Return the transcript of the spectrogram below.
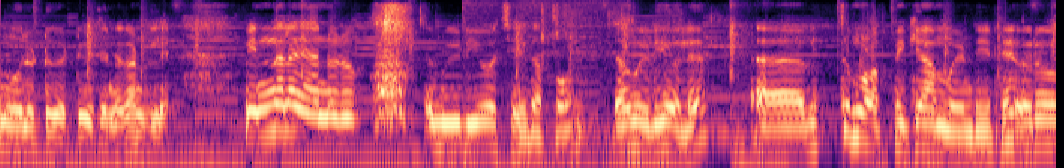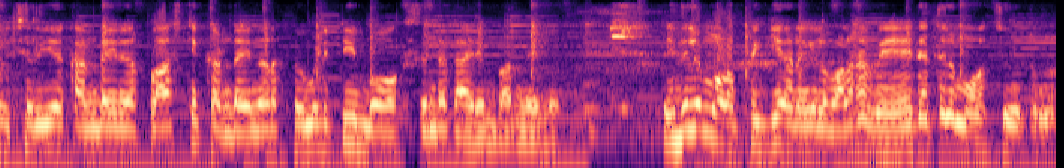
നൂലിട്ട് കെട്ടി വെച്ചിട്ടുണ്ട് കണ്ടില്ലേ? ഇന്നലെ ഞാനൊരു വീഡിയോ ചെയ്തപ്പോൾ ആ വീഡിയോയിൽ വിത്ത് മുളപ്പിക്കാൻ വേണ്ടിയിട്ട് ഒരു ചെറിയ കണ്ടെയ്നർ പ്ലാസ്റ്റിക് കണ്ടെയ്നർ ഹ്യൂമിഡിറ്റി ബോക്സിന്റെ കാര്യം പറഞ്ഞിരുന്നു. ഇതിൽ മുളപ്പിക്കുകയാണെങ്കിൽ വളരെ വേഗത്തിൽ മുളച്ചു കിട്ടുന്നു.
